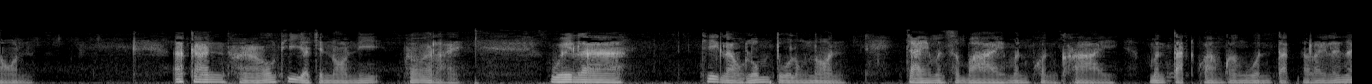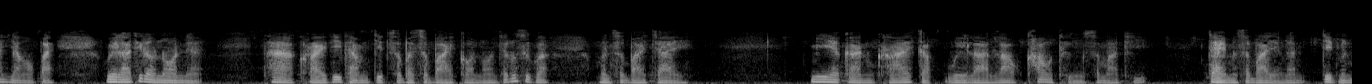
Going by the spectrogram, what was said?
นอน อาการหาวที่อยากจะนอนนี้ เพราะอะไร เวลาที่เราล้มตัวลงนอน ใจมันสบาย มันผ่อนคลาย มันตัดความกังวลตัดอะไรแล้วนะอย่างออกไป เวลาที่เรานอนเนี่ย ถ้าใครที่ทำจิตสบายๆก่อนนอน จะรู้สึกว่ามันสบายใจ มีอาการคล้ายกับเวลาเล่าเข้าถึงสมาธิ ใจมันสบายอย่างนั้น จิตมัน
